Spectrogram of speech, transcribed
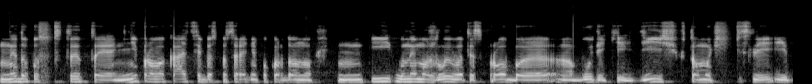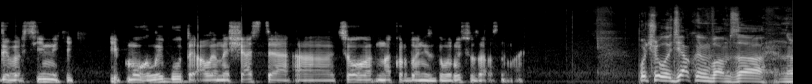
не допустити ні провокацій безпосередньо по кордону, і унеможливити спроби е, будь-яких дій, в тому числі і диверсійних, які б могли бути, але на щастя е, цього на кордоні з Білорусю зараз немає. Почули, дякуємо вам за е,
